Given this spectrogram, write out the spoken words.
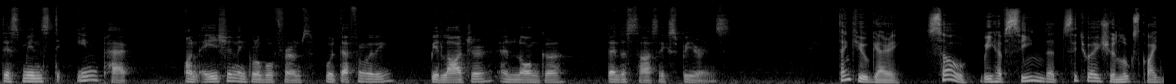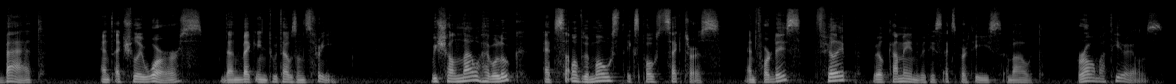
This means the impact on Asian and global firms will definitely be larger and longer than the SARS experience. Thank you, Gary. So, we have seen that situation looks quite bad and actually worse than back in 2003. We shall now have a look at some of the most exposed sectors, and for this, Philip will come in with his expertise about raw materials.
